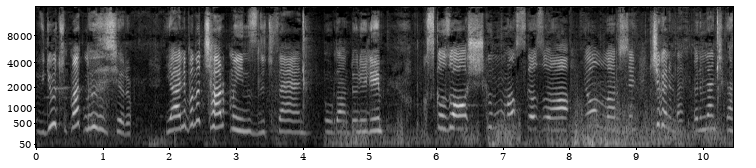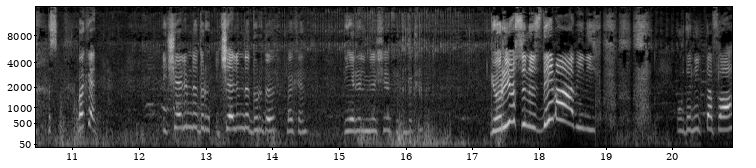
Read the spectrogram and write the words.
Video tutmakla uğraşıyorum. Yani bana çarpmayınız lütfen. Buradan dönelim. Az gaza aşkım az gaza. Yollar sen. Çık önümden. Önümden çık. Bakın. İki elim de dur. İki elim de durdu. Bakın. Diğer elimle şey yapıyorum bakın. Görüyorsunuz değil mi abiniz? Buradan ilk defa.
